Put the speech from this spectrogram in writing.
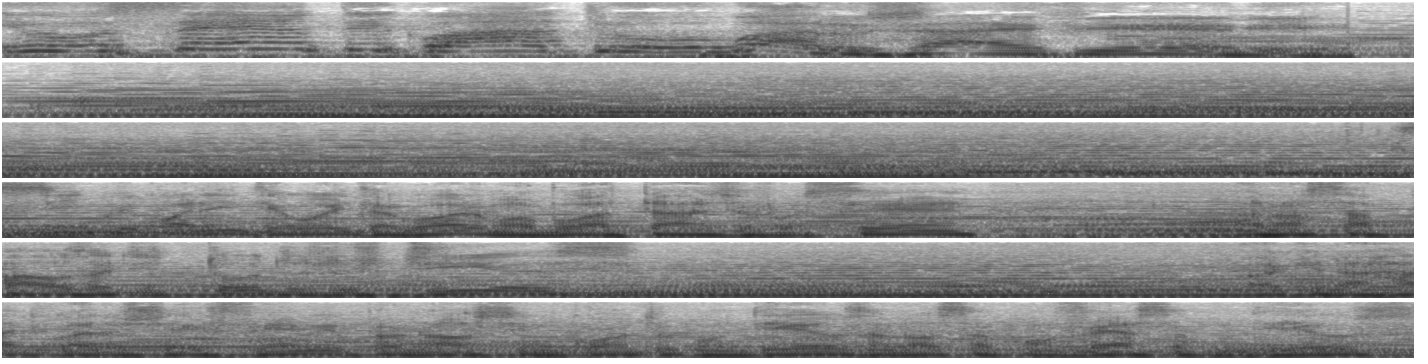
Rodeio 104. Guarujá FM. Cinco e quarenta e oito agora, uma boa tarde a você. A nossa pausa de todos os dias aqui na Rádio Guarujá FM para o nosso encontro com Deus, a nossa conversa com Deus.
